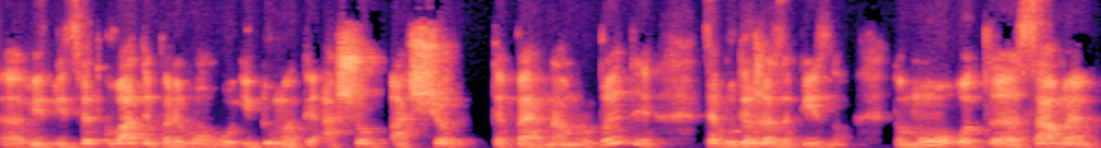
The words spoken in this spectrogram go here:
е, відсвяткувати перемогу і думати, а що, а що тепер нам робити, це буде вже запізно. Тому, от саме.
